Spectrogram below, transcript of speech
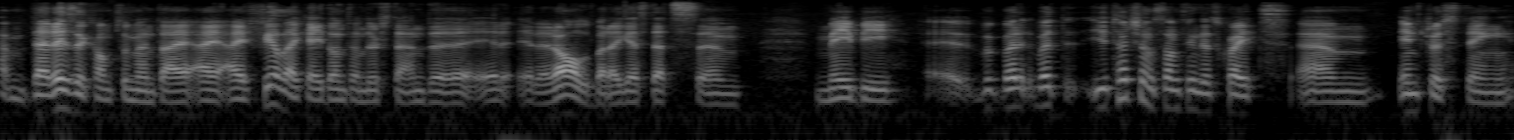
um, that is a compliment. I, I, I, feel like I don't understand uh, it, it, at all, but I guess that's um, maybe. Uh, but, but but you touch on something that's quite um, interesting,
